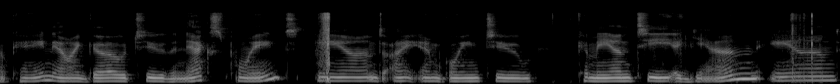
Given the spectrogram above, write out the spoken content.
Okay, now I go to the next point and I am going to Command T again and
